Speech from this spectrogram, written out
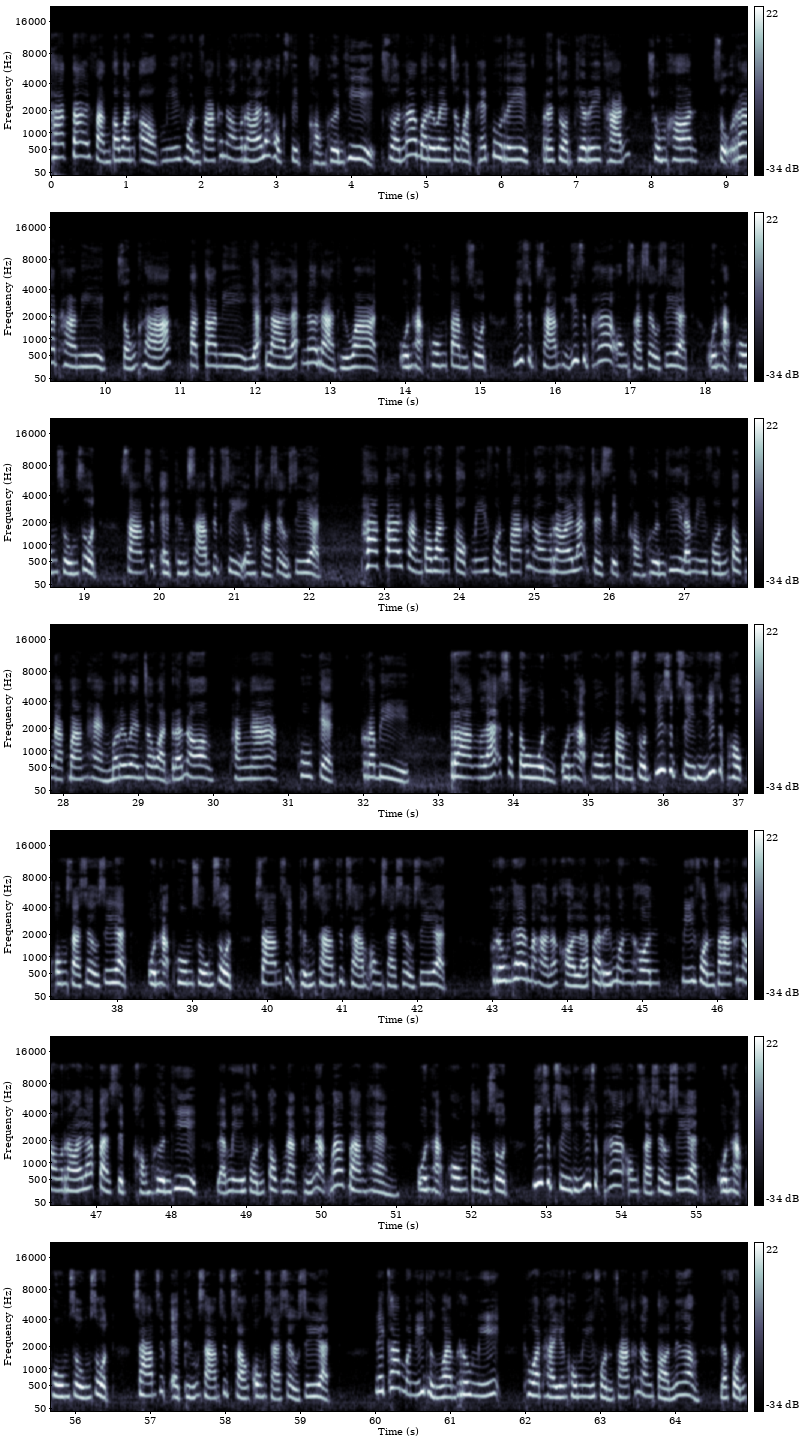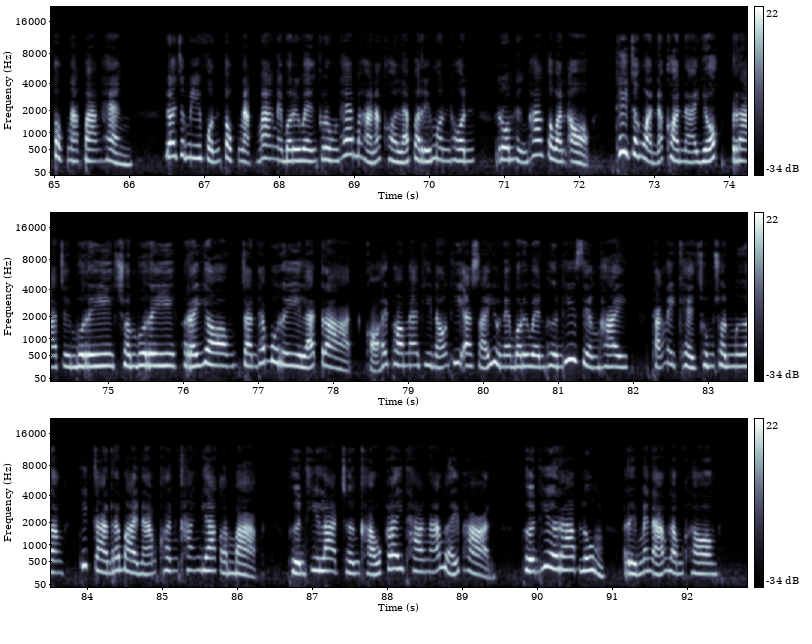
ภาคใต้ฝั่งตะวันออกมีฝนฟ้าขนองร้อยละ 60 ของพื้นที่ ส่วนมากบริเวณจังหวัดเพชรบุรี ประจวบคีรีขันธ์ ชุมพร สุราษฎร์ธานี สงขลา ปัตตานี ยะลา และนราธิวาส อุณหภูมิต่ำสุด 23-25 องศาเซลเซียส อุณหภูมิสูงสุด 31-34 องศาเซลเซียส ภาค ต้ฝั่งตะวันตกมีฝนฟ้าขนองร้อยละ 70 ของพื้นที่และมีฝนตกหนักบางแห่งบริเวณจังหวัดระนอง พังงา ภูเก็ต กระบี่ ตรังและสตูล อุณหภูมิต่ำสุด 24-26 องศาเซลเซียส อุณหภูมิสูงสุด 30-33 องศาเซลเซียส กรุงเทพมหานครและปริมณฑลมีฝนฟ้าขนองร้อยละ 80 ของพื้นที่ และมีฝนตกหนักถึงหนักมากบางแห่ง อุณหภูมิต่ำสุด 24-25 องศาเซลเซียส อุณหภูมิสูงสุด 31-32 องศาเซลเซียส ในค่ำวันนี้ถึงวันพรุ่งนี้ ทั่วไทยยังคงมีฝนฟ้าขนองต่อเนื่อง และฝนตกหนักบางแห่ง โดยจะมีฝนตกหนักมากในบริเวณกรุงเทพมหานครและปริมณฑล รวมถึงภาคตะวันออก ที่จังหวัดนครนายก ปราจีนบุรีชลบุรี ระยอง จันทบุรี และตราด ขอให้พ่อแม่พี่น้องที่อาศัยอยู่ในบริเวณพื้นที่เสี่ยงภัย ทั้งในเขตชุมชนเมืองที่การระบายน้ำค่อนข้างยากลำบาก พื้นที่ลาดเชิงเขาใกล้ทางน้ำไหลผ่าน พื้นที่ราบลุ่ม ริมแม่น้ำลำคลอง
